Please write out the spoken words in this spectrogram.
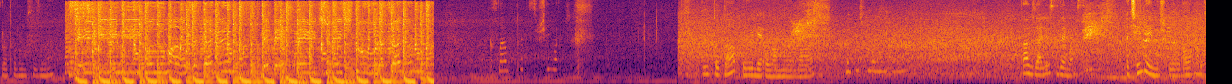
tur atalım sizinle. Kızlar burada bir sürü şey var. Burada da böyle olanlar var. Bakın şunlara. Daha güzelleri sizlerin olsun. Açelya'ymış bu arada. Oha hiç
